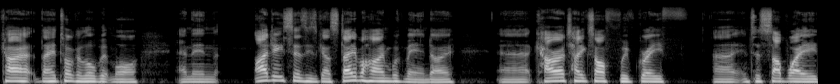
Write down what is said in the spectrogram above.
Cara, they talk a little bit more, and then IG says he's going to stay behind with Mando. Uh, Cara takes off with Greef uh, into subway.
